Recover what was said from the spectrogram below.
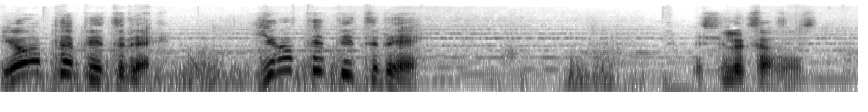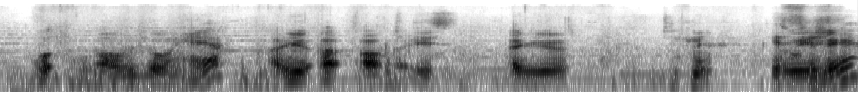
You're peppy today. You're peppy today. Yes, She looks at us. What, are we going here? Are you? Uh, uh, is, are you? Is Really?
